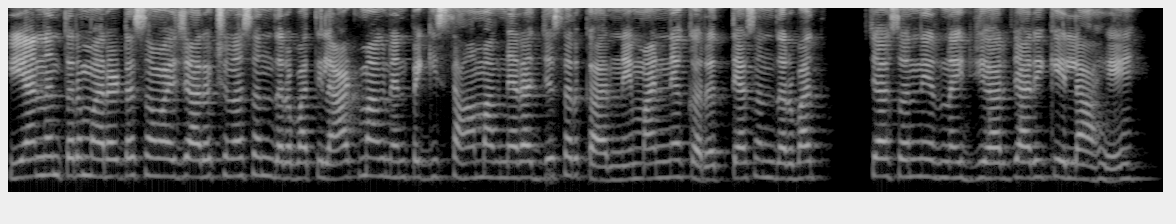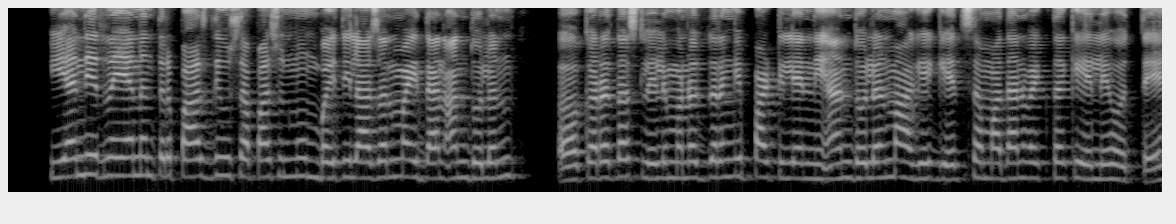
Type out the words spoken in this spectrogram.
यानंतर मराठा समाजाच्या आरक्षणासंदर्भातील आठ मागण्यांपैकी सहा मागण्या राज्य सरकारने मान्य करत त्या संदर्भात शासन निर्णय जी आर जारी केला आहे. या निर्णयानंतर पाच दिवसापासून मुंबईतील आझाद मैदान आंदोलन करत असलेले मनोज दरंगे पाटील यांनी आंदोलन मागे घेत समाधान व्यक्त केले होते.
